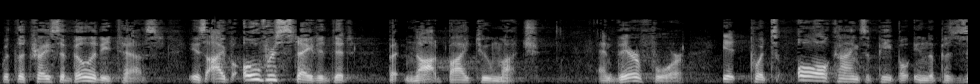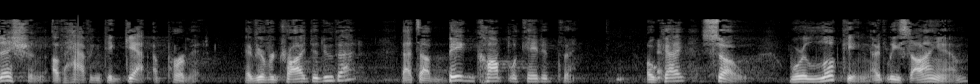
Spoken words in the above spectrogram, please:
with the traceability test is I've overstated it, but not by too much. And therefore, it puts all kinds of people in the position of having to get a permit. Have you ever tried to do that? That's a big complicated thing. Okay? So, we're looking, at least I am,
